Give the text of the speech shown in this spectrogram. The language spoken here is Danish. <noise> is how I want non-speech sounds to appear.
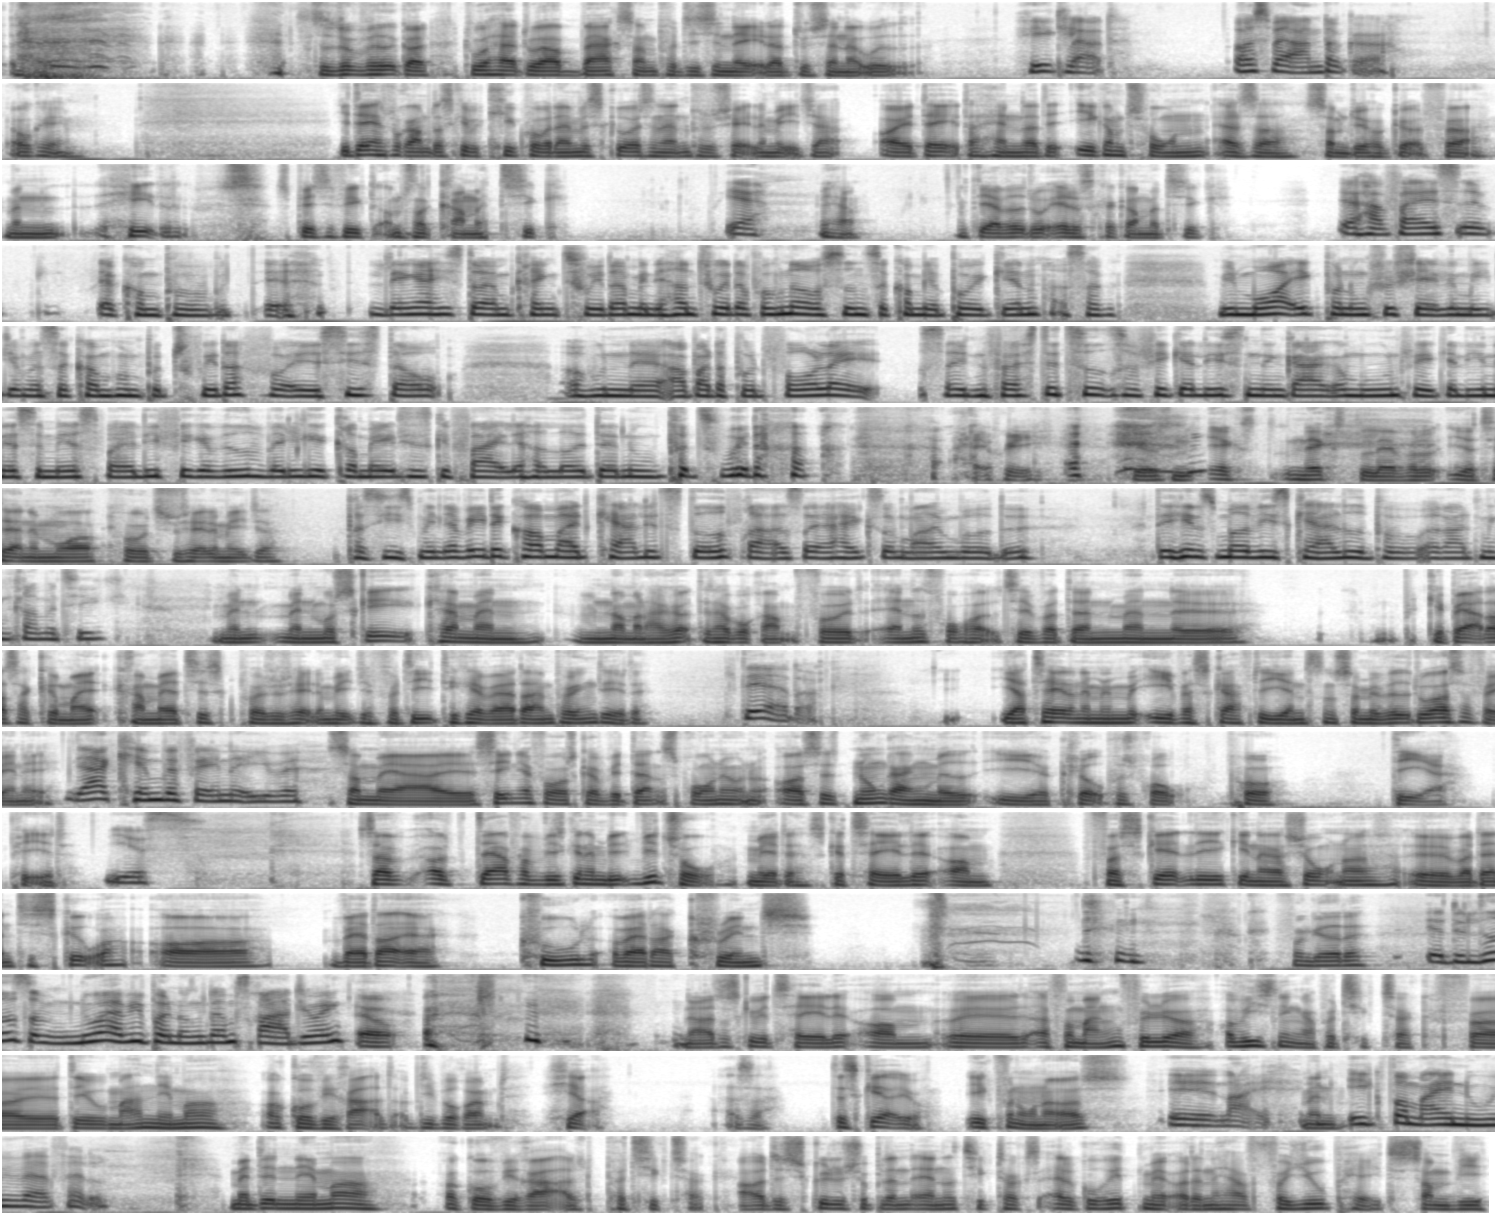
<laughs> så du ved godt, du, har, du er opmærksom på de signaler, du sender ud. Helt klart. Også hvad andre gør. Okay. I dagens program, der skal vi kigge på, hvordan vi skriver til hinanden på sociale medier. Og i dag, der handler det ikke om tonen, altså som det har gjort før, men helt specifikt om sådan noget grammatik. Ja. Ja. Jeg ved, du elsker grammatik. Jeg har faktisk... Øh, jeg kom på øh, længere historie omkring Twitter, men jeg havde en Twitter for 100 år siden, så kom jeg på igen. Og så min mor er ikke på nogen sociale medier, men så kom hun på Twitter for øh, sidste år, og hun øh, arbejder på et forlag, så i den første tid, så fik jeg lige sådan en gang om ugen, fik jeg lige en sms, hvor jeg lige fik at vide, hvilke grammatiske fejl, jeg havde lavet den uge på Twitter. <laughs> Ej, okay. Det er jo sådan next level irriterende mor på sociale medier. Præcis, men jeg ved, det kommer et kærligt sted fra, så jeg har ikke så meget imod det. Det er hendes måde at vise kærlighed på, at rette min grammatik. Men, men måske kan man, når man har hørt det her program, få et andet forhold til, hvordan man øh, gebærder sig grammatisk på sociale medier, fordi det kan være, der er en pointe i det. Det er der. Jeg taler nemlig med Eva Skafte Jensen, som jeg ved, du også er fan af. Jeg er kæmpe fan af Eva. Som er øh, seniorforsker ved Dansk Sprognævn, også nogle gange med i øh, Klog på Sprog på DR P1. Yes. Så og derfor, vi skal nemlig, vi to med det, skal tale om forskellige generationer, øh, hvordan de skriver, og hvad der er cool, og hvad der er cringe. <laughs> Fungerer det? Ja, det lyder som, nu er vi på en ungdomsradio, ikke? Jo. <laughs> Nå, så skal vi tale om øh, at få mange følgere og visninger på TikTok, for øh, det er jo meget nemmere at gå viralt og blive berømt her. Altså, det sker jo. Ikke for nogen af os. Øh, nej, men, ikke for mig nu i hvert fald. Men det er nemmere at gå viralt på TikTok. Og det skyldes jo blandt andet TikToks algoritme og den her For You-page, som vi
